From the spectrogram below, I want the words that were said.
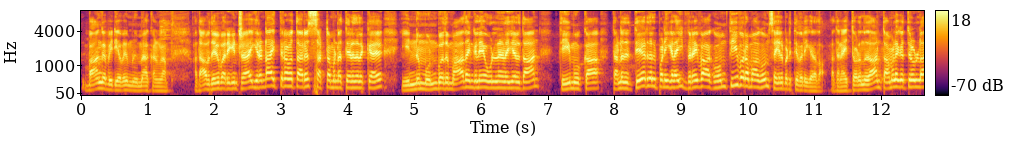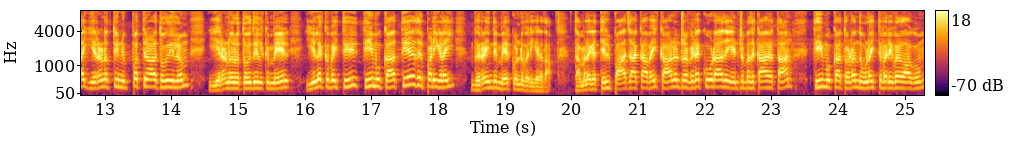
வாங்க வீடியோவை முழுமையாக காணலாம் அதாவது வருகின்ற இரண்டாயிரத்தி இருபத்தாறு சட்டமன்ற தேர்தலுக்கு இன்னும் ஒன்பது மாதங்களே உள்ள நிலையில்தான் திமுக தனது தேர்தல் பணிகளை விரைவாகவும் தீவிரமாகவும் செயல்படுத்தி வருகிறதா? அதனைத் தொடர்ந்துதான் தமிழகத்தில் உள்ள இருநூத்தி முப்பத்தி நாலு தொகுதியிலும் இருநூறு தொகுதிகளுக்கு மேல் இலக்கு வைத்து திமுக தேர்தல் பணிகளை விரைந்து மேற்கொண்டு வருகிறதா? தமிழகத்தில் பாஜகவை காலொன்று விடக்கூடாது என்பதற்காகத்தான் திமுக தொடர்ந்து உழைத்து வருவதாகவும்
